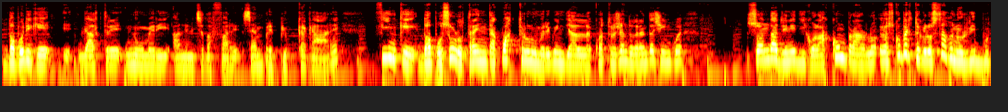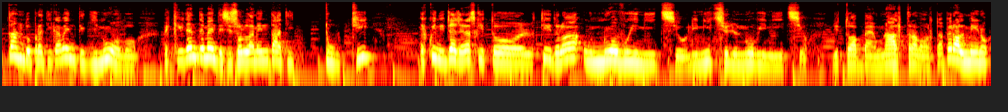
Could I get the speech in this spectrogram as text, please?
Dopodiché eh, gli altri numeri hanno iniziato a fare sempre più cacare, finché dopo solo 34 numeri, quindi al 435, sono andato in edicola a comprarlo e ho scoperto che lo stavano ributtando praticamente di nuovo, perché evidentemente si sono lamentati tutti E quindi già c'era scritto il titolo a un nuovo inizio, l'inizio di un nuovo inizio. Ho detto vabbè un'altra volta, però almeno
